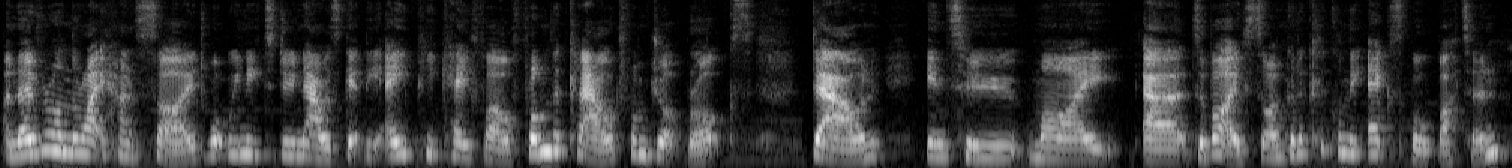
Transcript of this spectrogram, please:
And over on the right hand side, what we need to do now is get the APK file from the cloud, from Dropbox, down into my uh, device. So I'm going to click on the export button.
